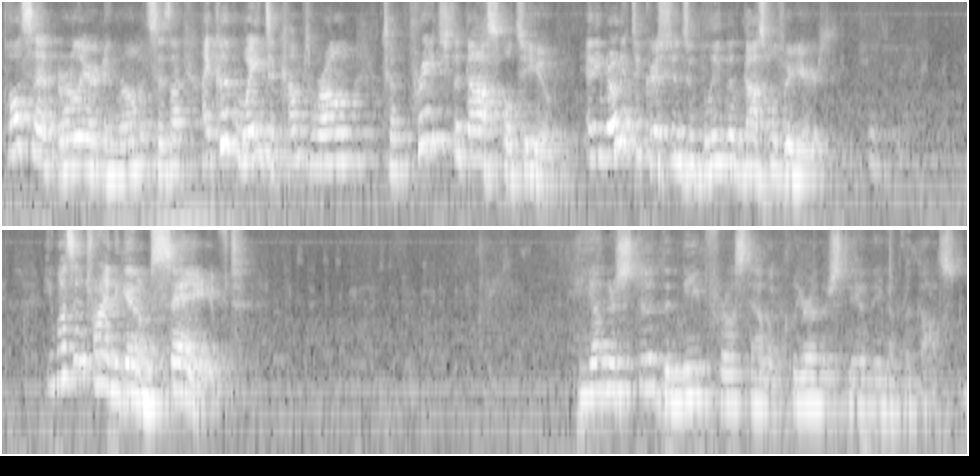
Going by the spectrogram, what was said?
Paul said earlier in Romans, says, I, I couldn't wait to come to Rome to preach the gospel to you. And he wrote it to Christians who believed in the gospel for years. He wasn't trying to get them saved. He understood the need for us to have a clear understanding of the gospel.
